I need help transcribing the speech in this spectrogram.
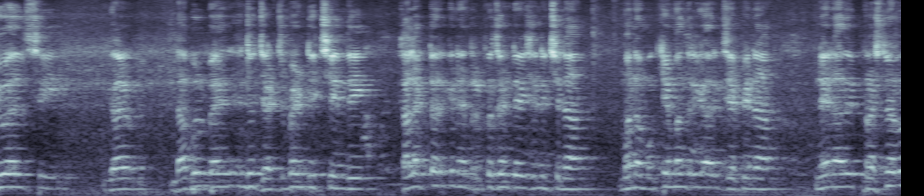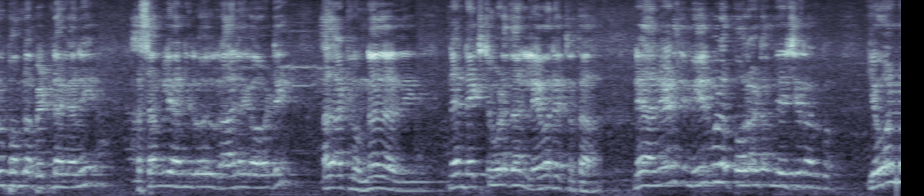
ULC double bench judgement ఇచ్చింది. కలెక్టర్కి నేను రిప్రజెంటేషన్ ఇచ్చిన మన ముఖ్యమంత్రి గారికి చెప్పిన నేను అది ప్రశ్న రూపంలో పెట్టినా కానీ అసెంబ్లీ అన్ని రోజులు రాలే కాబట్టి అది అట్లా ఉన్నది అది. నేను నెక్స్ట్ కూడా దాన్ని లేవనెత్తుతా. నేను అనేది మీరు కూడా పోరాటం చేసిరు అనుకో. ఎవరు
